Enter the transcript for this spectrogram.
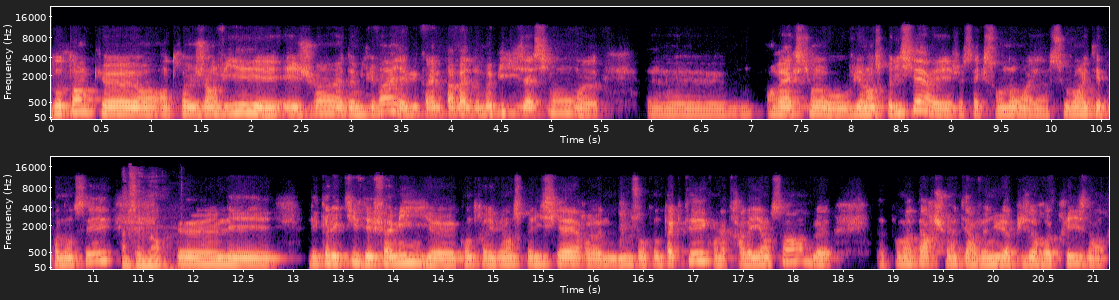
d'autant qu'entre janvier et, juin 2020, il y a eu quand même pas mal de mobilisations euh, en réaction aux violences policières, et je sais que son nom a souvent été prononcé. Absolument. les, les, collectifs des familles euh, contre les violences policières euh, nous, nous ont contactés, qu'on a travaillé ensemble. Pour ma part, je suis intervenu à plusieurs reprises dans,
